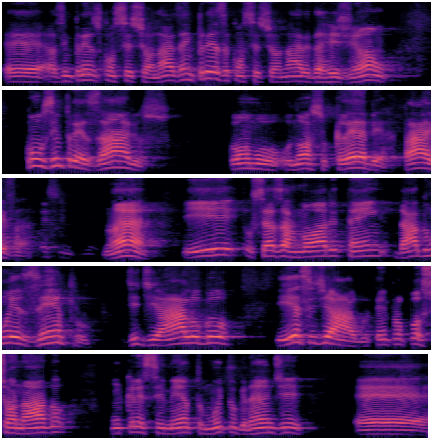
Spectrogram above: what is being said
é, as empresas concessionárias, a empresa concessionária da região, com os empresários, como o nosso Kleber Paiva, não é? E o César Mori tem dado um exemplo de diálogo, e esse diálogo tem proporcionado um crescimento muito grande é,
